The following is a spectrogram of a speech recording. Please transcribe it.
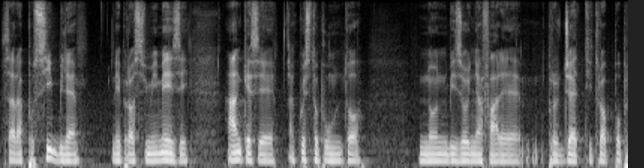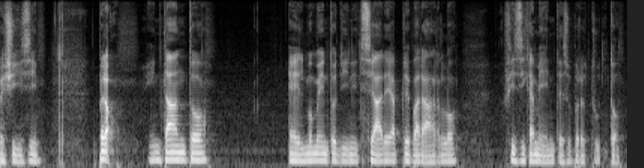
sarà possibile nei prossimi mesi, anche se a questo punto non bisogna fare progetti troppo precisi. Però intanto è il momento di iniziare a prepararlo fisicamente soprattutto.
